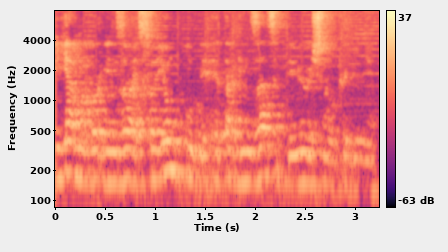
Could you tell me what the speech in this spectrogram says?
Я могу организовать в своем клубе, это организация прививочного кабинета.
